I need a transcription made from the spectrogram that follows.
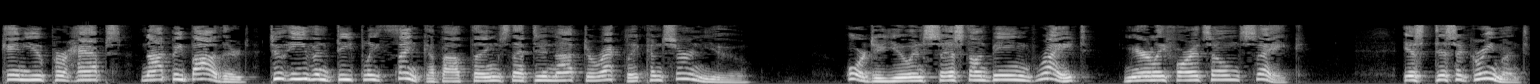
Can you perhaps not be bothered to even deeply think about things that do not directly concern you? Or do you insist on being right merely for its own sake? Is disagreement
